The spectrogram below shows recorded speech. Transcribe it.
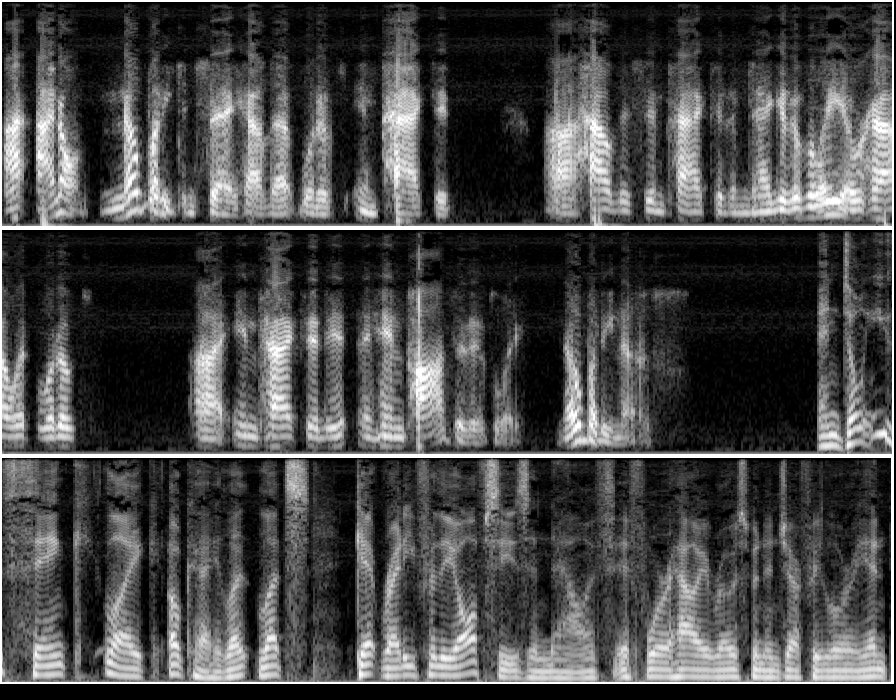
I, I don't. Nobody can say how that would have impacted, uh, how this impacted him negatively, or how it would have uh, impacted him positively. Nobody knows. And don't you think, like, okay, let, let's get ready for the off season now. If if we're Howie Roseman and Jeffrey Lurie, and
